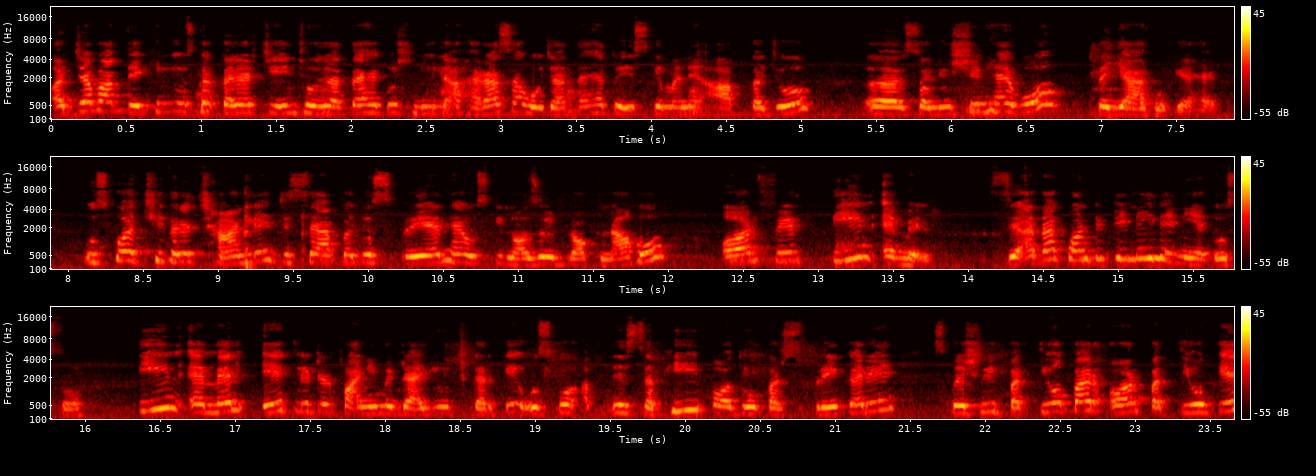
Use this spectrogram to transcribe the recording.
और जब आप देखेंगे उसका कलर चेंज हो जाता है, कुछ नीला हरा सा हो जाता है तो इसके मैंने आपका जो सॉल्यूशन है वो तैयार हो गया है। उसको अच्छी तरह छान लें जिससे आपका जो स्प्रेयर है उसकी नोजल ब्लॉक ना हो और फिर तीन एम ज़्यादा क्वांटिटी नहीं लेनी है दोस्तों तीन एम एल एक लीटर पानी में डाइल्यूट करके उसको अपने सभी पौधों पर स्प्रे करें स्पेशली पत्तियों पर और पत्तियों के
